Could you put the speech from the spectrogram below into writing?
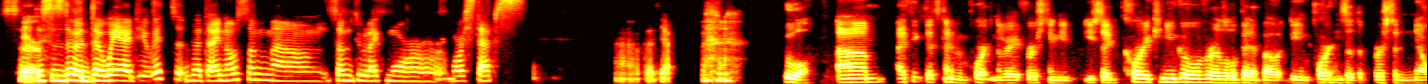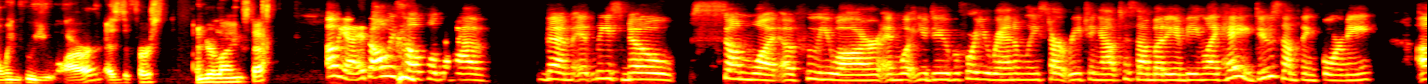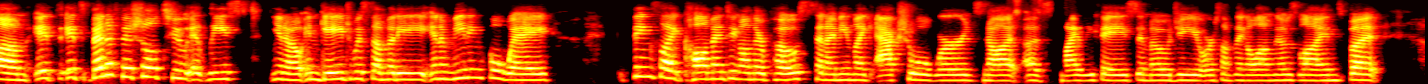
so Fair. this is the the way i do it but i know some um some do like more more steps. Uh, but yeah. Cool. Um i think that's kind of important the very first thing you, you said. Corey can you go over a little bit about the importance of the person knowing who you are as the first underlying step? Oh yeah. It's always helpful to have them at least know somewhat of who you are and what you do before you randomly start reaching out to somebody and being like hey do something for me um, it's it's beneficial to at least you know engage with somebody in a meaningful way things like commenting on their posts and i mean like actual words not a smiley face emoji or something along those lines but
